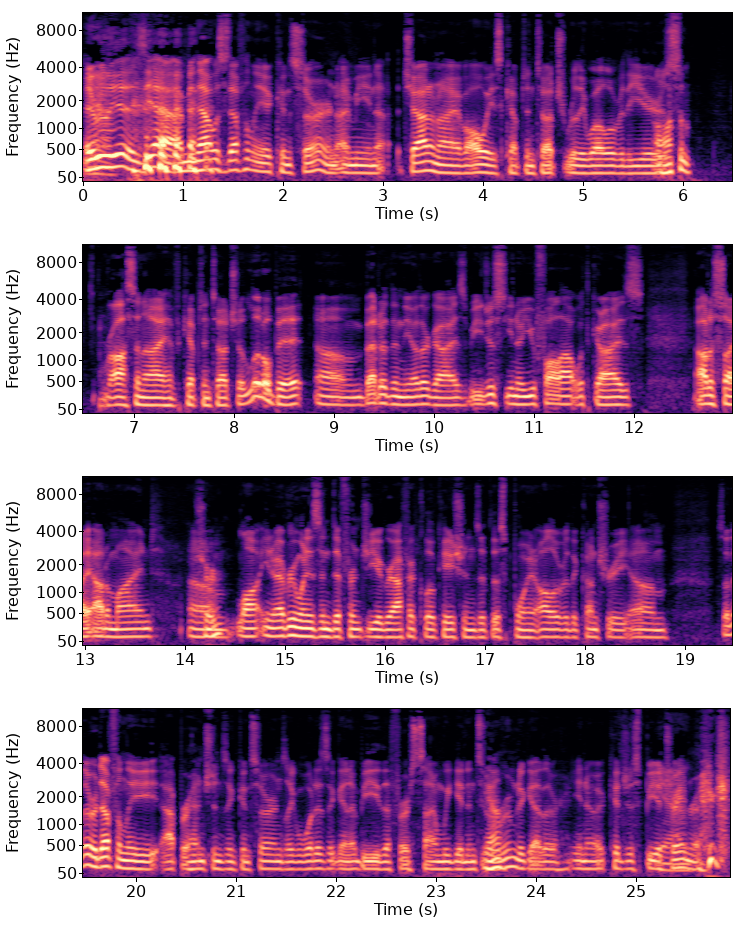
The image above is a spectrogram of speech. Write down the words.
It really is, yeah. I mean, that was definitely a concern. I mean, Chad and I have always kept in touch really well over the years. Awesome. Ross and I have kept in touch a little bit, um, better than the other guys. But you just, you know, you fall out with guys out of sight, out of mind. Um, Sure. lo- you know, everyone is in different geographic locations at this point, all over the country. Um, so there were definitely apprehensions and concerns, like what is it going to be the first time we get into Yeah. a room together? You know, it could just be a Yeah. train wreck.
